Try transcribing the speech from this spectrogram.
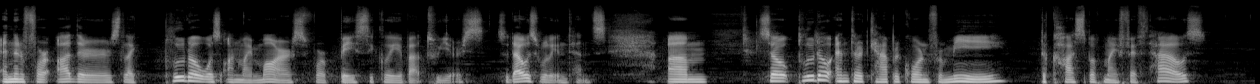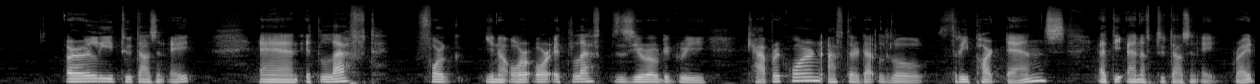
And then for others, like Pluto was on my Mars for basically about two years. So that was really intense. Um, so Pluto entered Capricorn for me the cusp of my fifth house early 2008 and it left for you know or or it left zero degree capricorn after that little three part dance at the end of 2008 right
